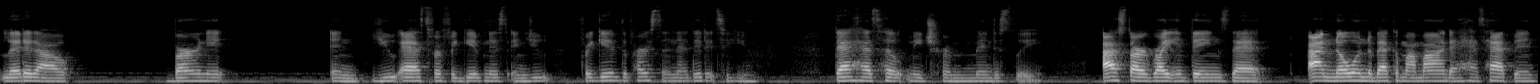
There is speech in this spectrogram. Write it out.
let it out, burn it, and you ask for forgiveness and you forgive the person that did it to you. That has helped me tremendously. I start writing things that I know in the back of my mind that has happened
